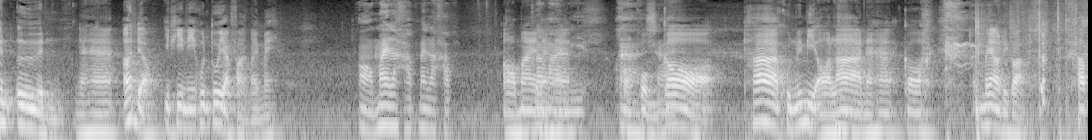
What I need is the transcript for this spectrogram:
อื่นๆนะฮะเออเดี๋ยว EP นี้คุณตู้อยากฝากอะไรไหมอ๋อไม่ละครับไม่ละครับอ๋อไม่ประนะมาณฮะนี้ของอ่าผมใช่ก็ ถ้าคุณไม่มีออร่านะฮะ ก็ไม่เอาดีกว่า ครับ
